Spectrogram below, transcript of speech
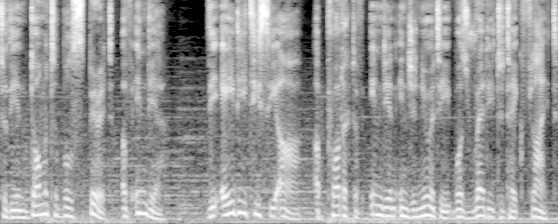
to the indomitable spirit of India. The ADTCR, a product of Indian ingenuity, was ready to take flight.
